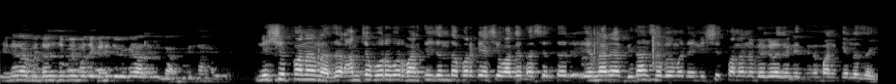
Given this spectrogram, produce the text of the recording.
येणाऱ्या विधानसभेमध्ये गणित वेगळं असेल का? ते सांगा. निश्चितपणानं जर आमच्या बरोबर भारतीय जनता पार्टी अशी वागत असेल तर येणाऱ्या विधानसभेमध्ये निश्चितपणानं वेगळं गणित निर्माण केलं जाईल.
